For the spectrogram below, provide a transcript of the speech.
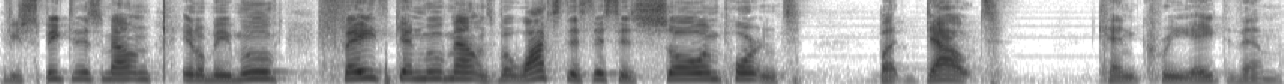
If you speak to this mountain, it'll be moved. Faith can move mountains. But watch this. This is so important. But doubt can create them.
